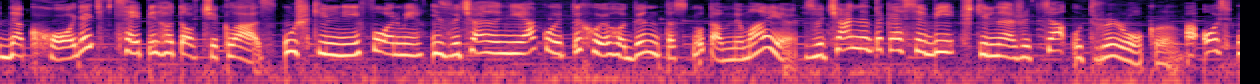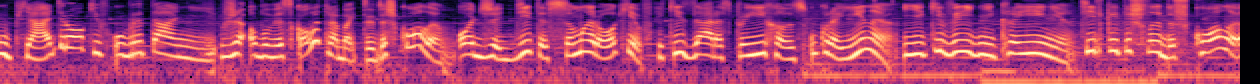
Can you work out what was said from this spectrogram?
Однак ходять в цей підготовчий клас у шкільній формі. І, звичайно, ніякої тихої години та сну там немає. Звичайно, таке собі шкільне життя у три роки. А ось у п'ять років у Британії вже обов'язково треба йти до школи. Отже, діти з семи років, які зараз приїхали з України і які в рідній країні тільки пішли до школи,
